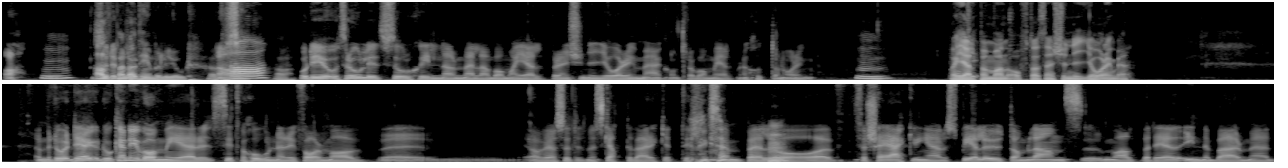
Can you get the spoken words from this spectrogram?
ah. Mm. Allt mellan himmel och jord. Ja. ja. Och det är otroligt stor skillnad mellan vad man hjälper en 29-åring med kontra vad man hjälper en 17-åring med. Mm. Vad hjälper man oftast en 29-åring med? Men då, det, då kan det ju vara mer situationer i form av eh, ja, vi har suttit med Skatteverket till exempel mm. och försäkringar, spel utomlands och allt vad det innebär med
